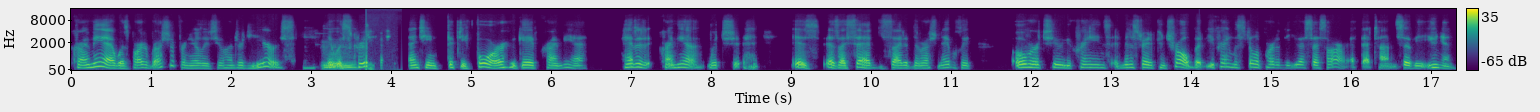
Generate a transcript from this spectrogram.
Crimea was part of Russia for nearly 200 years. Mm-hmm. It was Khrushchev in 1954 who gave Crimea, handed Crimea, which is, as I said, the site of the Russian naval fleet, over to Ukraine's administrative control. But Ukraine was still a part of the USSR at that time, the Soviet Union.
